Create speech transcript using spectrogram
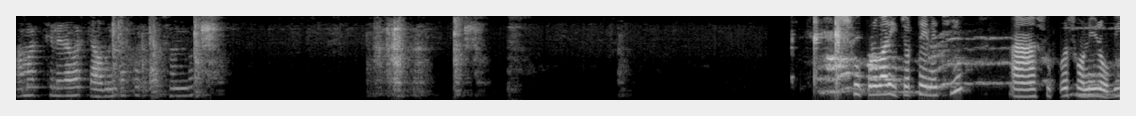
আমার ছেলের আবার চাউমিনটা খুব পছন্দ। শুক্রবার ইঁচড়টা এনেছি। শুক্র, শনি, রবি,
